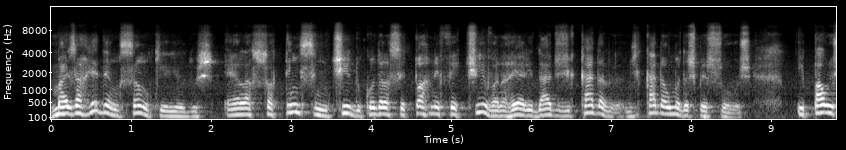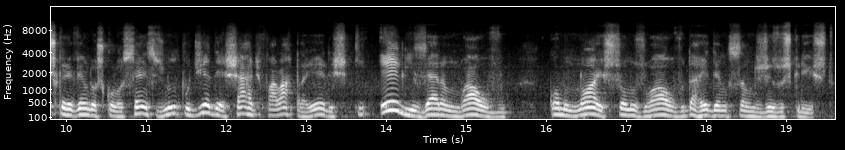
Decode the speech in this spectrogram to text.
Mas a redenção, queridos, ela só tem sentido quando ela se torna efetiva na realidade de cada, de cada uma das pessoas. E Paulo, escrevendo aos Colossenses, não podia deixar de falar para eles que eles eram o alvo, como nós somos o alvo da redenção de Jesus Cristo.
